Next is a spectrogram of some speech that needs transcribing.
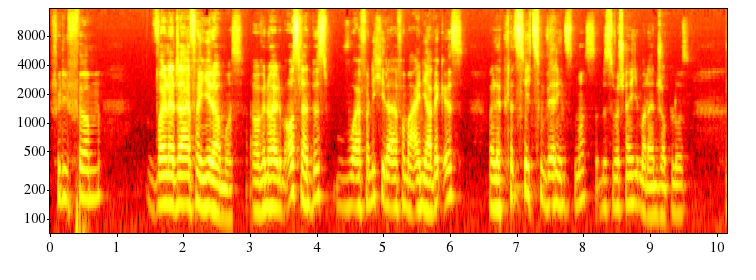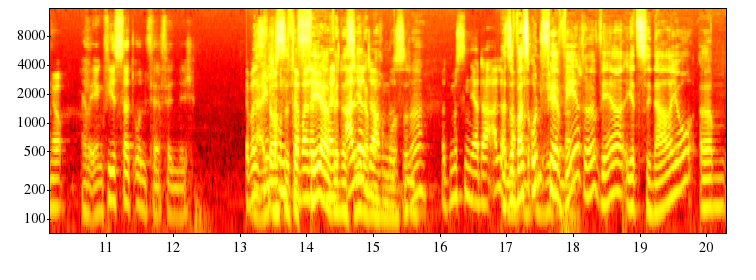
für die Firmen, weil da einfach jeder muss. Aber wenn du halt im Ausland bist, wo einfach nicht jeder einfach mal ein Jahr weg ist, weil er plötzlich zum Wehrdienst muss, bist du wahrscheinlich immer deinen Job los. Ja. Aber irgendwie ist das unfair, finde ich. Aber es ist nicht unfair, weil fair, halt wenn das alle jeder da machen muss, müssen. oder? Das müssen ja da alle Also was unfair wäre, wäre jetzt Szenario, ähm,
